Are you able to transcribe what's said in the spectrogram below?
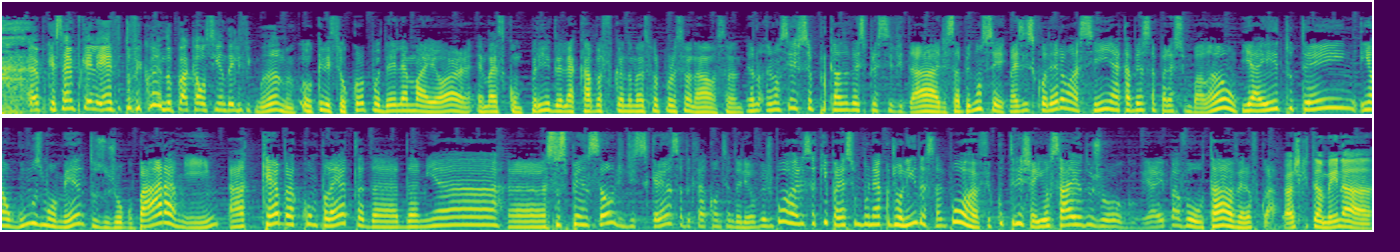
é porque sempre que ele entra, tu fica olhando pra calcinha dele e fica, mano. Ô, Cris, o corpo dele é maior, é mais comprido, ele acaba ficando mais proporcional, sabe? Eu, eu não sei se é por causa da expressividade, sabe? Não sei. Mas escolheram assim, a cabeça parece um balão, e aí tu tem, em alguns momentos do jogo, para mim, a quebra completa da, da minha uh, suspensão de descrença do que tá acontecendo ali. Eu vejo, porra, isso aqui parece um boneco de Olinda, sabe? Porra, fico triste. Aí eu saio do jogo. E aí pra voltar, velho, eu fico. Ah. Eu acho que também na.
